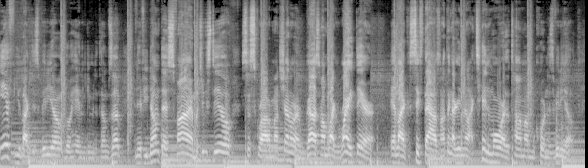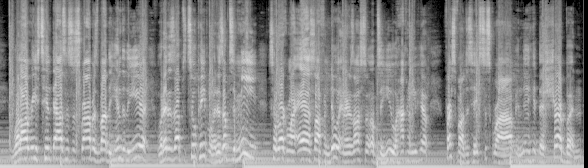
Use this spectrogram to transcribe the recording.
If you like this video, go ahead and give me the thumbs up. And if you don't, that's fine. But you can still subscribe to my channel. And guys, I'm like right there at like 6,000. I think I get like 10 more at the time I'm recording this video. Will I reach 10,000 subscribers by the end of the year? Well, it is up to two people. It is up to me to work my ass off and do it. And it is also up to you. How can you help? First of all, just hit subscribe and then hit that share button.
